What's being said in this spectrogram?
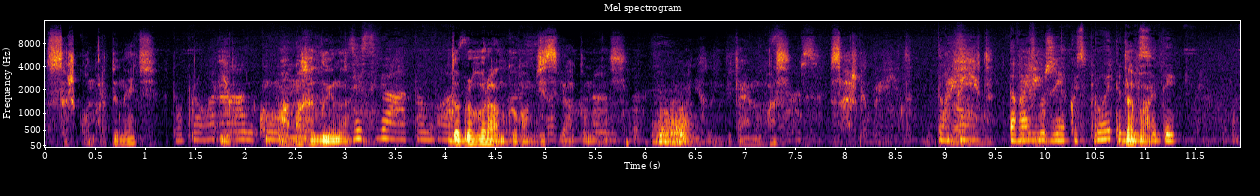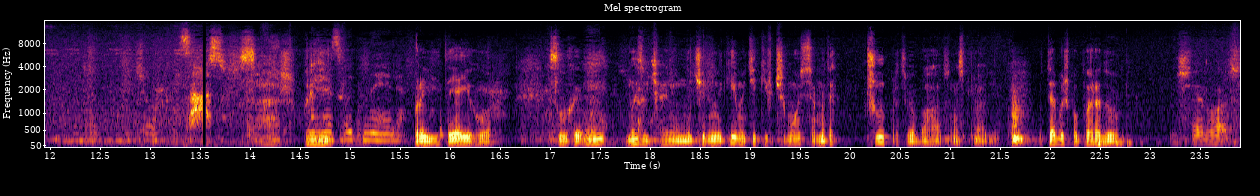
Сашко Мартинець Доброго і ранку. мама Галина. Зі святом вас. Доброго ранку вам, зі святом вас. Пані Галина, вітаємо вас. Сашка, привіт. Добре. Привіт. Давай, Привіт. може, якось пройдемо Давай. сюди. Саш, Саш, мене привіт. звуть Неля. Привіт, я Єгор. Слухай, ми, ми звичайно, не чарівники, ми тільки вчимося. Ми так чули про тебе багато насправді. У тебе ж попереду Ще легше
